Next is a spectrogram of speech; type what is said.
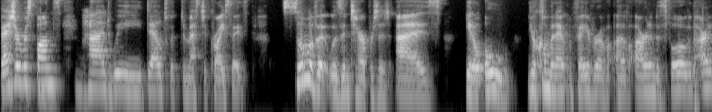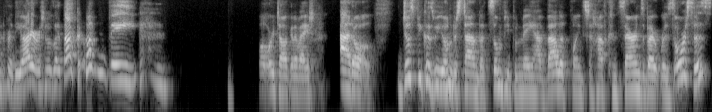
better response mm-hmm. had we dealt with domestic crises. Some of it was interpreted as, you know, oh, you're coming out in favor of, of Ireland is full and Ireland for the Irish. And I was like, that couldn't be what we're talking about at all. Just because we understand that some people may have valid points to have concerns about resources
